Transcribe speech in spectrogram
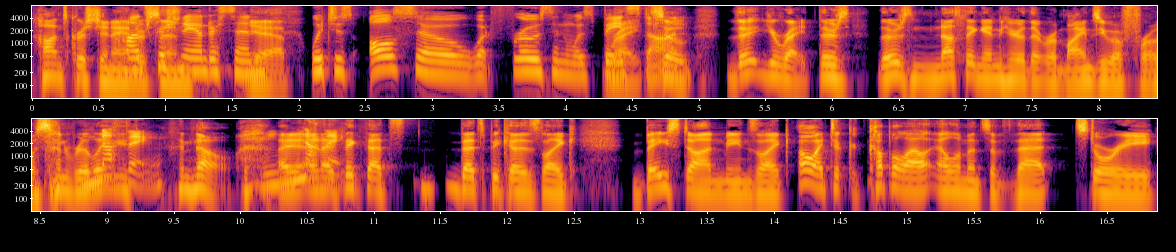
Hans Christian Andersen. Hans Christian Andersen, Yeah, which is also what Frozen was based right. on. So the, you're right. There's there's nothing in here that reminds you of Frozen, really. Nothing. no, I, and I think that's that's because like based on means like oh I took a couple elements of that story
